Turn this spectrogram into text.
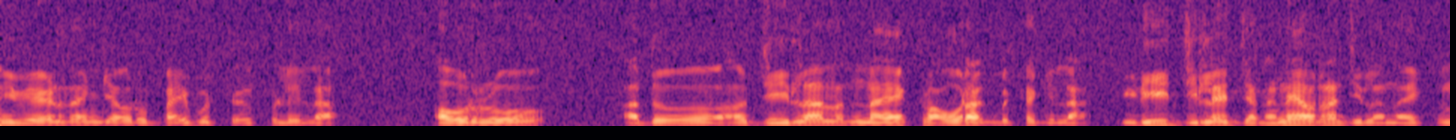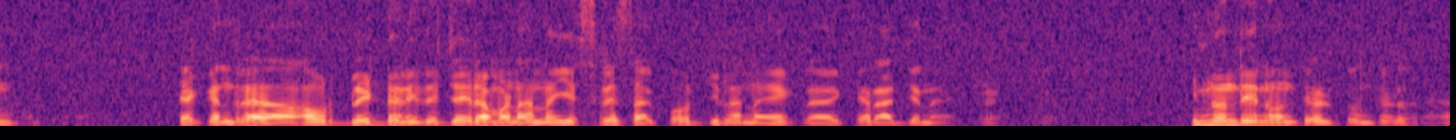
ನೀವು ಹೇಳ್ದಂಗೆ ಅವರು ಬೈಬಿಟ್ಟು ಹೇಳ್ಕೊಳ್ಳಿಲ್ಲ. ಅವರು ಅದು ಜಿಲ್ಲಾ ನಾಯಕರು ಅವ್ರಾಗಬೇಕಾಗಿಲ್ಲ. ಇಡೀ ಜಿಲ್ಲೆ ಜನನೇ ಅವ್ರನ್ನ ಜಿಲ್ಲಾ ನಾಯಕರು ಮಾಡ್ತಾರೆ. ಯಾಕಂದ್ರೆ ಅವ್ರ ಬ್ಲಡ್ಡಲ್ಲಿ ಇದೆ ಜಯರಾಮಣ್ಣ ಅನ್ನ ಹೆಸರೇ ಸಾಕು ಅವ್ರು ಜಿಲ್ಲಾ ನಾಯಕರಾಗಕ್ಕೆ ರಾಜ್ಯ ನಾಯಕರ ಇನ್ನೊಂದೇನು ಅಂತ ಹೇಳ್ತು ಅಂತ ಹೇಳಿದ್ರೆ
